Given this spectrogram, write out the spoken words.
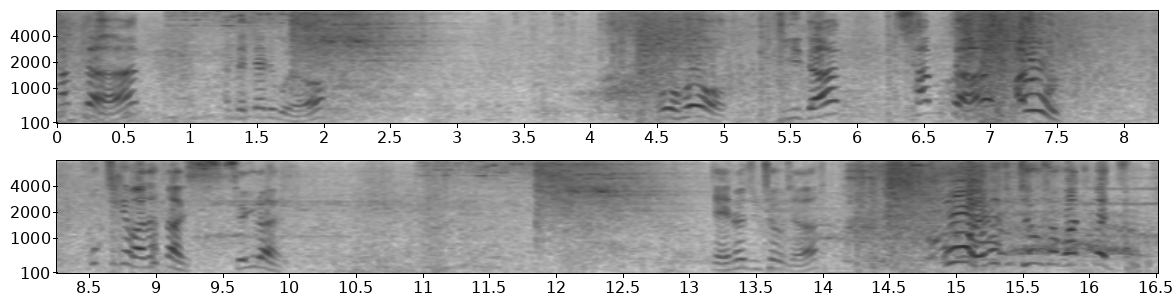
3단. 한 대 때리고요. 오호! 2단, 3단, 아유! 폭지게 맞았다, 씨, 제기랄. 자, 에너지 좀 채우자. 오! 에너지 좀 채우자고 하니까.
